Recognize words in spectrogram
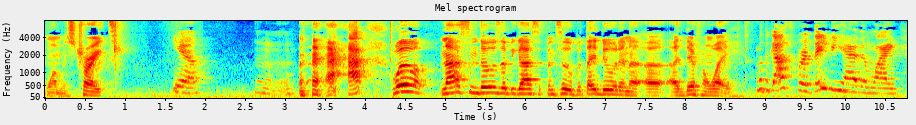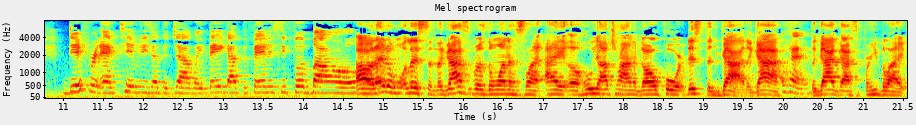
a woman's trait. Yeah, I don't know. well, not some dudes that be gossiping too, but they do it in a, a, a different way. But the gossiper, they be having like different activities at the job. Like they got the fantasy football. Oh, they don't listen. The gossiper is the one that's like, "Hey, uh, who y'all trying to go for?" This the guy, the guy, Okay. the guy gossiper. He be like,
